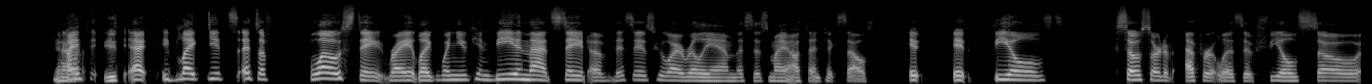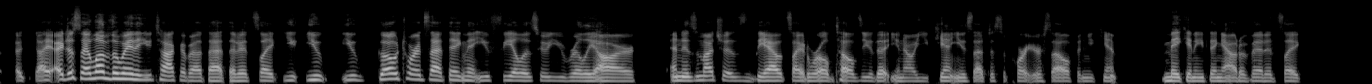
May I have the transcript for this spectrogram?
you know, I th- I, like it's it's a flow state, right? Like when you can be in that state of this is who I really am, this is my authentic self. It it feels so sort of effortless. It feels so uh, I, I just I love the way that you talk about that, that it's like you you you go towards that thing that you feel is who you really are. And as much as the outside world tells you that, you know, you can't use that to support yourself and you can't make anything out of it, it's like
